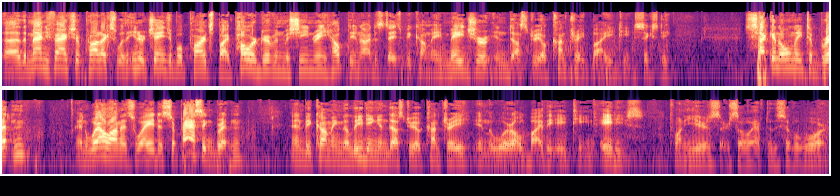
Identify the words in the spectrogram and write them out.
uh, the manufacture of products with interchangeable parts by power driven machinery helped the United States become a major industrial country by 1860. Second only to Britain, and well on its way to surpassing Britain and becoming the leading industrial country in the world by the 1880s, 20 years or so after the Civil War.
